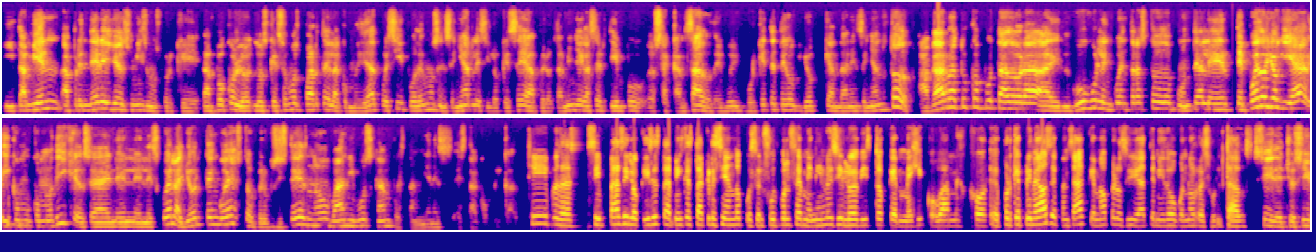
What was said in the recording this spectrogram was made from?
Y también aprender ellos mismos, porque tampoco los que somos parte de la comunidad, pues sí, podemos enseñarles y lo que sea, pero también llega a ser tiempo, o sea, cansado de, güey, ¿por qué te tengo yo que andar enseñando todo? Agarra tu computadora, el Google encuentras todo, ponte a leer, te puedo yo guiar y como, como dije, o sea, en, en, la escuela yo tengo esto, pero pues si ustedes no van y buscan, pues también es, está complicado. Sí, pues así pasa y lo que dices también que está creciendo pues el fútbol femenino y sí lo he visto que en México va mejor, eh, porque primero se pensaba que no, pero sí ha tenido buenos resultados. Sí, de hecho sí.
